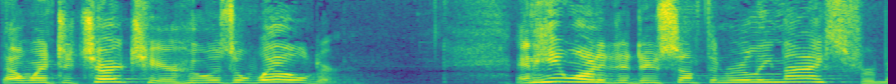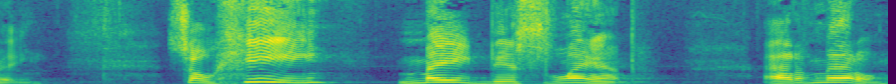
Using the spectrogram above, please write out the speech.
that went to church here who was a welder. And he wanted to do something really nice for me. So he made this lamp out of metal.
